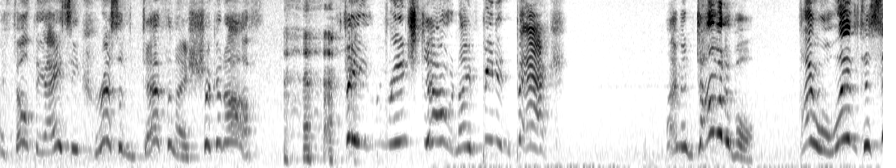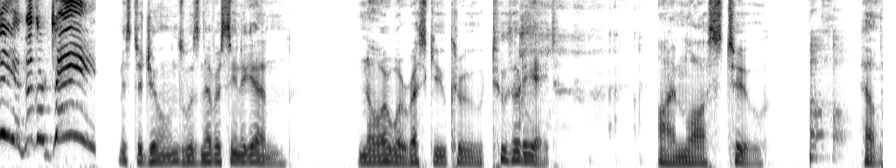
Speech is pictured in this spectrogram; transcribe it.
I felt the icy caress of death and I shook it off. Fate reached out and I beat it back. I'm indomitable. I will live to see another day. Mr. Jones was never seen again, nor were Rescue Crew 238. I'm lost too. Help.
